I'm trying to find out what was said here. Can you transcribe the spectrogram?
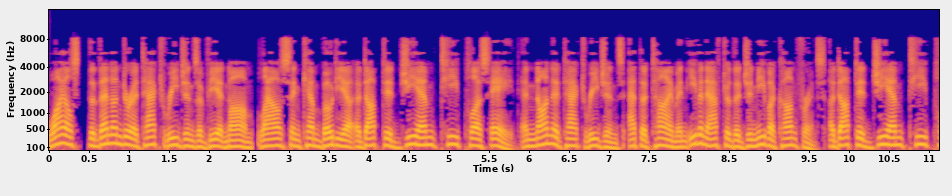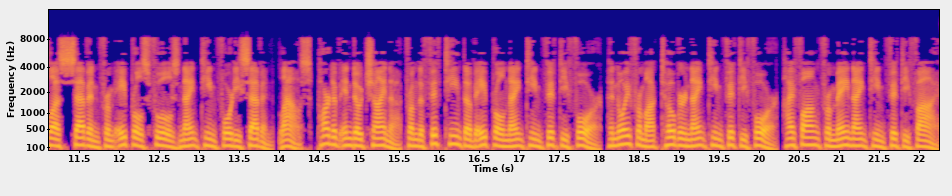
Whilst, the then under attacked regions of Vietnam, Laos and Cambodia adopted GMT plus 8 and non-attacked regions at the time and even after the Geneva Conference adopted GMT plus 7 from April's Fools 1947, Laos part of Indochina from 15 April 1954, Hanoi from October 1954, Haiphong from May 1955.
